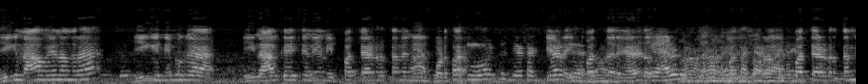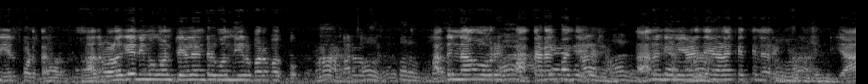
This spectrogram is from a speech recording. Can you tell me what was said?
ಈಗ ನಾವ್ ಏನಂದ್ರ ಈಗ ನಿಮ್ಗ ಈ ನಾಲ್ಕೈದು ದಿನ ಏನ್ ಇಪ್ಪತ್ತೆರಡರ ತನಕ ನೀರ್ ಕೊಡ್ತಾರೆ. ಕೇಳ ಇಪ್ಪತ್ತರ ಎರಡು. ಇಪ್ಪತ್ತೆರಡರ ತನಕ ನೀರ್ ಕೊಡ್ತಾರೆ. ಅದ್ರೊಳಗೆ ನಿಮಗೊಂದು ಒಂದ್ ಟೇಲೆಂಟ್ರಿಗೆ ಒಂದ್ ನೀರ್ ಬರ್ಬೇಕು. ಅದನ್ನ ನಾವು ಅವ್ರಿಗೆ ಮಾತಾಡಕ್ ಬಂದಿವಿ. ನಾನು ನೀನ್ ಹೇಳ್ದೆ ಹೇಳಕತ್ತೀನಿ ಅವ್ರಿಗೆ. ಯಾ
